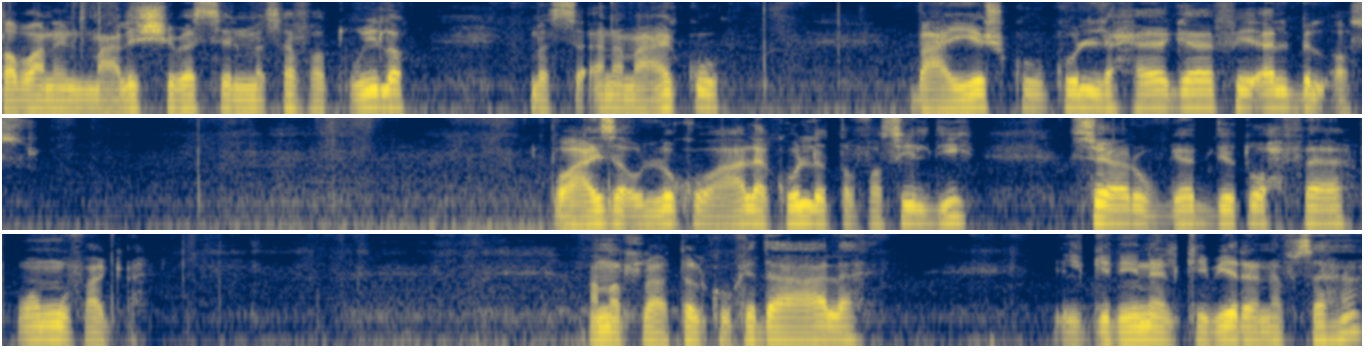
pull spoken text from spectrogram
طبعا معلش بس المسافة طويلة بس أنا معاكم بعيشكم كل حاجة في قلب القصر. وعايز أقول لكم على كل التفاصيل دي سعره بجد تحفة ومفاجأة. أنا طلعت لكم كده على الجنينة الكبيرة نفسها.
